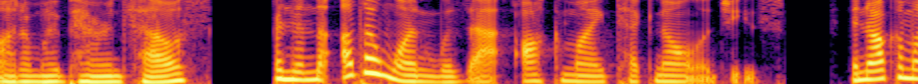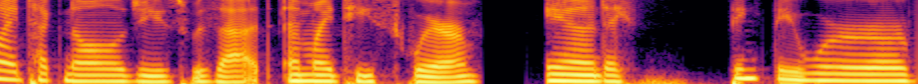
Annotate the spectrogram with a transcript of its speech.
I'm out of my parents' house. And then the other one was at Akamai Technologies. And Akamai Technologies was at MIT Square, and I think they were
